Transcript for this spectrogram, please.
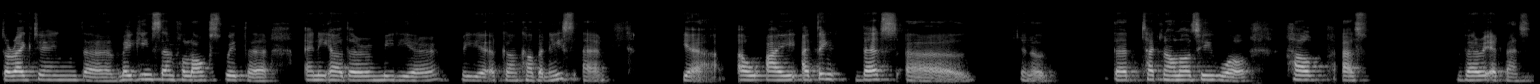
directing the making some vlogs with uh, any other media media companies. Uh, yeah, oh, I I think that's uh you know that technology will help us very advanced.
